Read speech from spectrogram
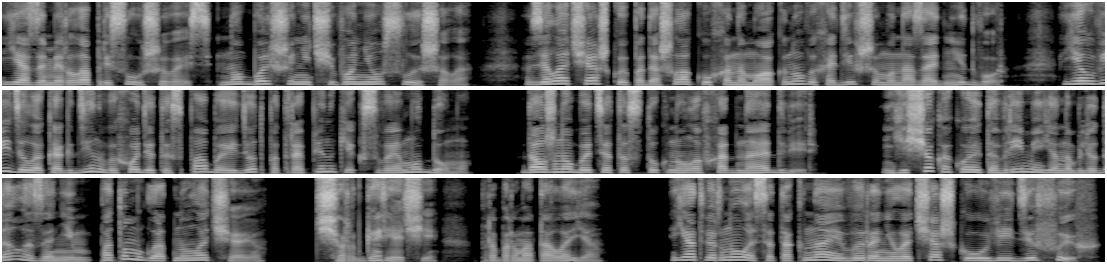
Я замерла, прислушиваясь, но больше ничего не услышала. Взяла чашку и подошла к кухонному окну, выходившему на задний двор. Я увидела, как Дин выходит из паба и идет по тропинке к своему дому. Должно быть, это стукнула входная дверь. Еще какое-то время я наблюдала за ним, потом глотнула чаю. Черт горячий!» — пробормотала я. Я отвернулась от окна и выронила чашку, увидев их.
